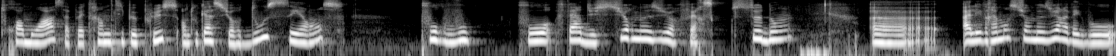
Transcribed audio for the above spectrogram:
trois mois, ça peut être un petit peu plus, en tout cas sur 12 séances pour vous, pour faire du sur-mesure, faire ce dont... Euh, aller vraiment sur mesure avec vos,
